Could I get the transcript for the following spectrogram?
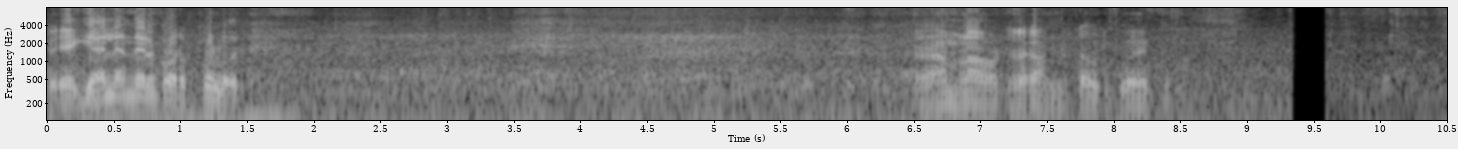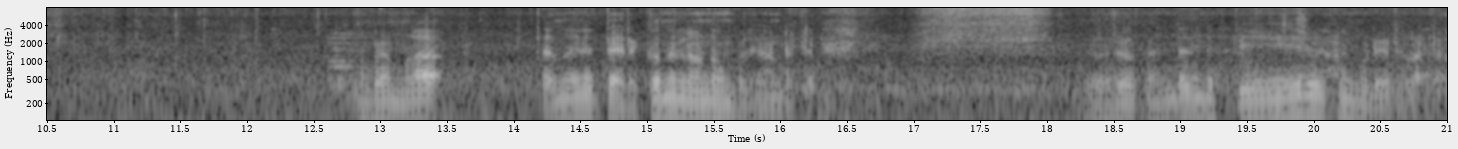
പേകിയാലും എന്തെങ്കിലും കുറക്കുള്ളൂ. നമ്മളെ ഹോട്ടൽ കണ്ടിട്ട് അവിടേക്ക് പോയേക്കും. അപ്പം നമ്മളെ എന്തെങ്കിലും തിരക്കൊന്നും ഇല്ലാണ്ട് മുമ്പിൽ കണ്ടിട്ട്. ഓരോ കണ്ടതിന്റെ പേര് കൂടി കേട്ടില്ല കേട്ടോ.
